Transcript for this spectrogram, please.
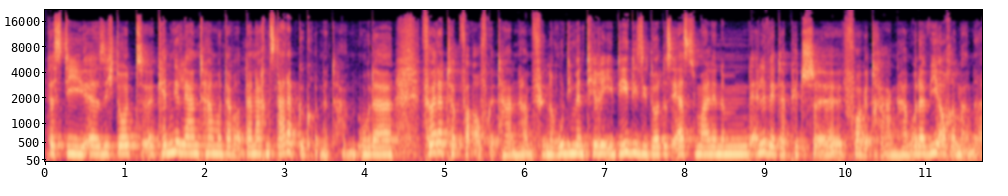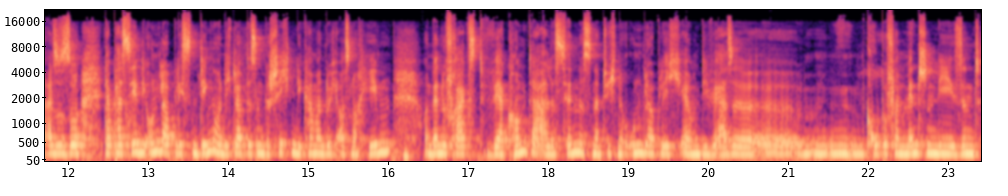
dass die äh, sich dort äh, kennengelernt haben und da, danach ein Startup gegründet haben oder Fördertöpfe aufgetan haben für eine rudimentäre Idee, die sie dort das erste Mal in einem Elevator-Pitch äh, vorgetragen haben oder wie auch immer. Ne? Also so, da passieren die unglaublichsten Dinge und ich glaube, das sind Geschichten, die kann man durchaus noch heben. Und wenn du fragst, wer kommt da alles hin, das ist natürlich eine unglaublich ähm, diverse äh, Gruppe von Menschen, die sind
